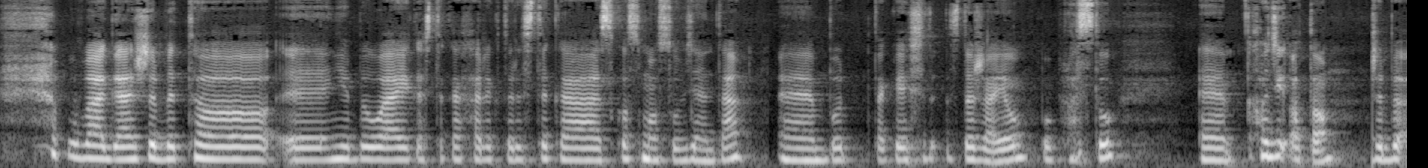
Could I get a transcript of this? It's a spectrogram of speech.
uwaga, żeby to e, nie była jakaś taka charakterystyka z kosmosu wzięta, e, bo takie się zdarzają po prostu. Chodzi o to, żeby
